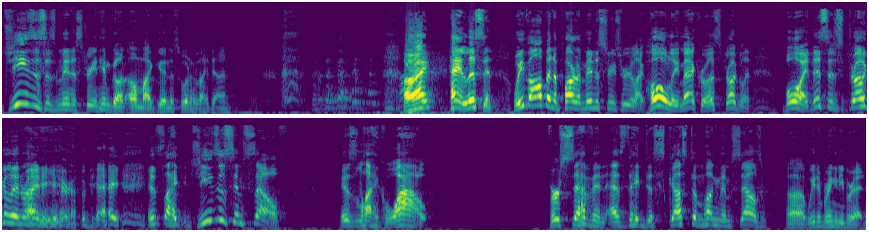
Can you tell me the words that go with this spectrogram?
Jesus' ministry and him going, oh my goodness, what have I done? all right? Hey, listen, we've all been a part of ministries where you're like, holy mackerel, it's struggling boy, this is struggling right here, okay? It's like Jesus himself is like, wow. Verse 7 as they discussed among themselves, uh, we didn't bring any bread.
